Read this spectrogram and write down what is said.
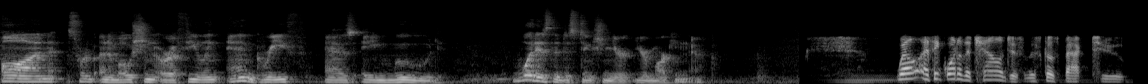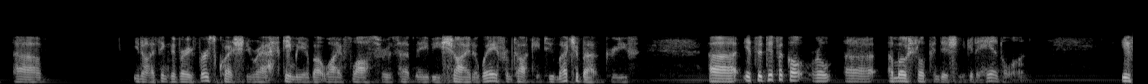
on sort of an emotion or a feeling and grief as a mood. What is the distinction you're, you're marking there? Well, I think one of the challenges, and this goes back to, uh, you know, I think the very first question you were asking me about why philosophers have maybe shied away from talking too much about grief, uh, it's a difficult uh, emotional condition to get a handle on. If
